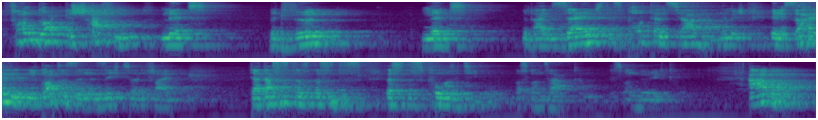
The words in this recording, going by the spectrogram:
von Gott geschaffen mit, mit Würde, mit, mit einem Selbst, das Potenzial hat, nämlich in seinem, in Gottes Sinne sich zu entfalten. Ja, das ist das, das, ist das, das ist das Positive, was man sagen kann, das man würdigt. Aber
